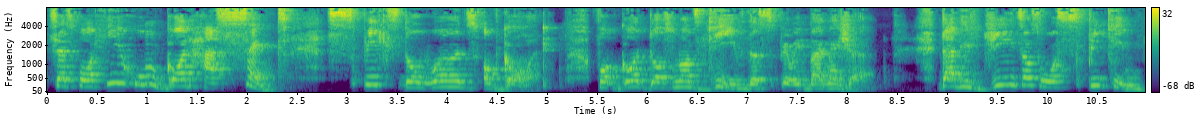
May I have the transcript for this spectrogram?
says, for he whom God has sent speaks the words of God. For God does not give the Spirit by measure. That is, Jesus was speaking.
